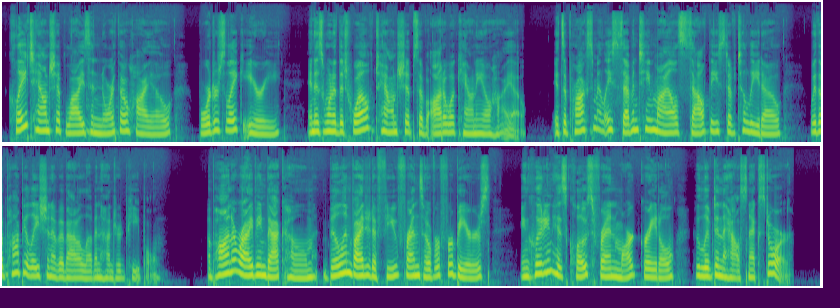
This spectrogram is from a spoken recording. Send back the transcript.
Clay Township lies in North Ohio, borders Lake Erie, and is one of the 12 townships of Ottawa County, Ohio. It's approximately 17 miles southeast of Toledo, with a population of about 1,100 people. Upon arriving back home, Bill invited a few friends over for beers, including his close friend Mark Gradle, who lived in the house next door.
